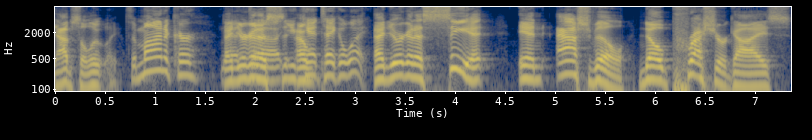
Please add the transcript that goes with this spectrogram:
Absolutely. It's a moniker and you're gonna uh, see, you can't take away. And you're gonna see it in Asheville. No pressure, guys.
